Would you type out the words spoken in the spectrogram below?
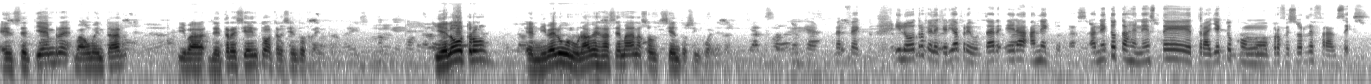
en septiembre va a aumentar y va de 300 a 330. Ok. Y el otro, el nivel 1, una vez a la semana, son 150. Ok, perfecto. Y lo otro que le quería preguntar era anécdotas. Anécdotas en este trayecto como profesor de francés,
